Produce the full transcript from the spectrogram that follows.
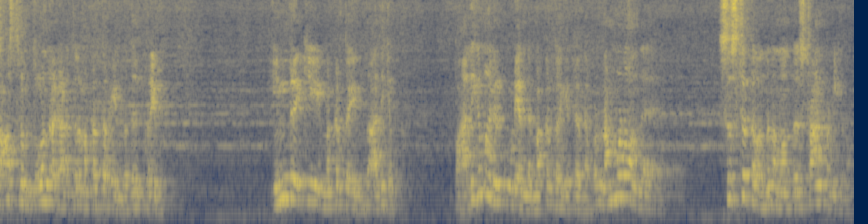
சாஸ்திரம் தோன்ற காலத்தில் மக்கள் தொகை என்பது குறைவு. இன்றைக்கு மக்கள் தொகை என்பது அதிகம். இப்போ அதிகமாக இருக்கக்கூடிய அந்த மக்கள் தொகைக்கு தகுந்தப்போ நம்மளும் அந்த சிஸ்டத்தை வந்து நம்ம வந்து ஸ்ட்ராங் பண்ணிக்கணும்.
